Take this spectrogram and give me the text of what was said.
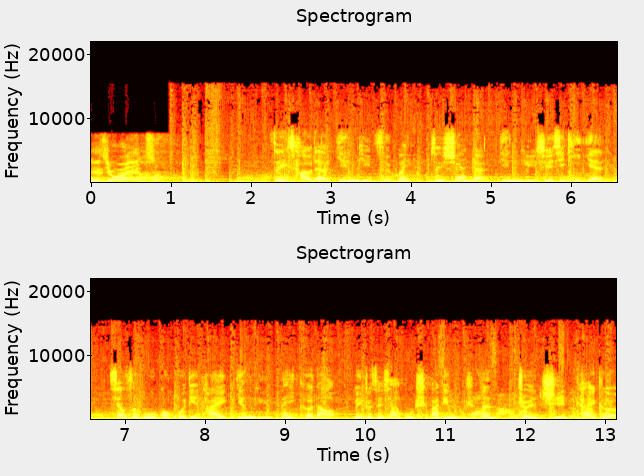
Is your answer. 最潮的英语词汇，最炫的英语学习体验。相思湖广播电台英语贝壳岛，每周三下午十八点五十分准时开课。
